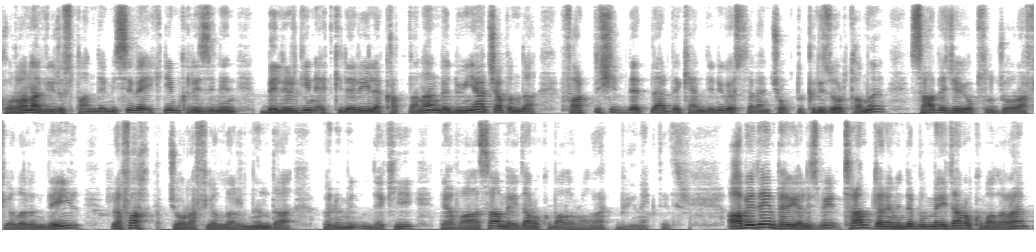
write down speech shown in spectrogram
koronavirüs pandemisi ve iklim krizinin belirgin etkileriyle katlanan ve dünya çapında farklı şiddetlerde kendini gösteren çoklu kriz ortamı sadece yoksul coğrafyaların değil, refah coğrafyalarının da önümündeki devasa meydan okumalar olarak büyümektedir. ABD emperyalizmi Trump döneminde bu meydan okumalara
